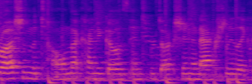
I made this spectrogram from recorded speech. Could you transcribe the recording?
rush and the tone that kind of goes into production and actually like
